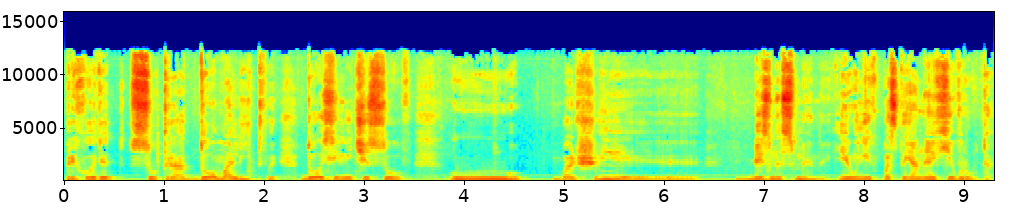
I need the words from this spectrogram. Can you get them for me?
Приходят с утра до молитвы, до 7 часов. У большие бизнесмены, и у них постоянная хеврута,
